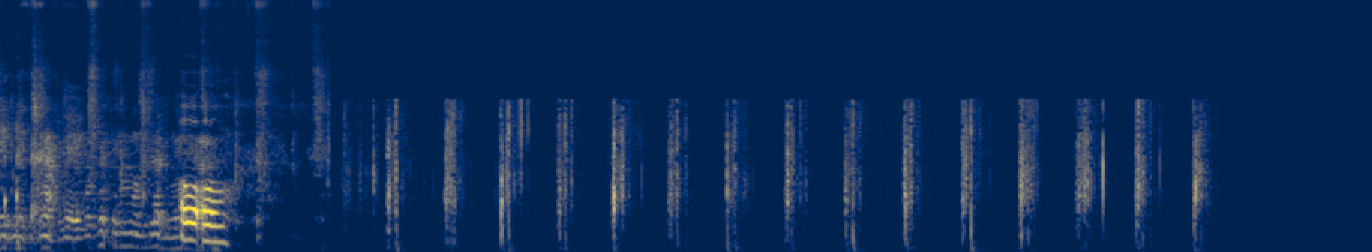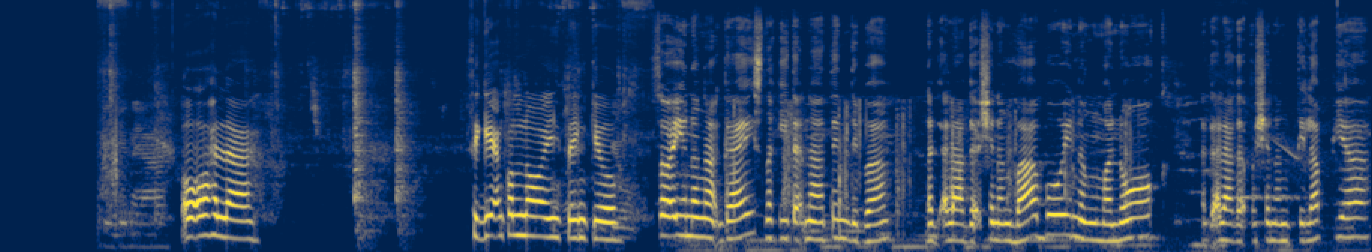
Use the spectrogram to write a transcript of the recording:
Nakikita na. Kaya huwag ka tingnan mo vlog mo. Oo. Sige na yan. Oo, hala. Sige, Uncle Noy. Thank you. So, ayun na nga, guys. Nakita natin, di ba? Nag-alaga siya ng baboy, ng manok. Nag-alaga pa siya ng tilapia.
